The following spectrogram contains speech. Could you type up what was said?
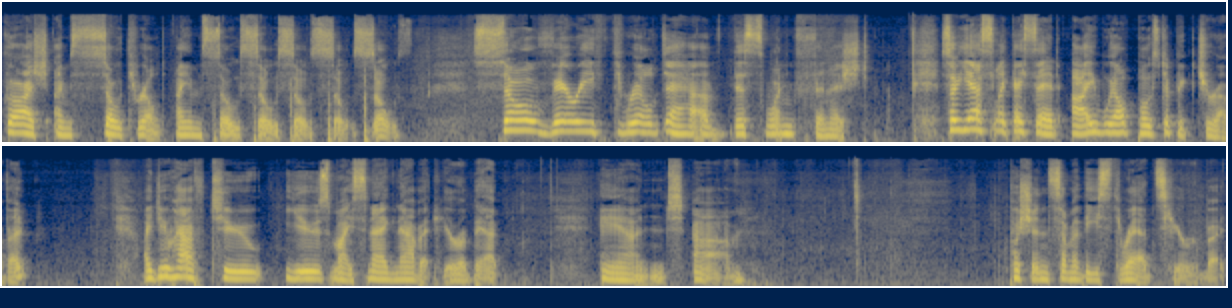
gosh, I'm so thrilled. I am so, so, so, so, so, so very thrilled to have this one finished. So, yes, like I said, I will post a picture of it. I do have to use my Snag Nab-it here a bit and um, push in some of these threads here, but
